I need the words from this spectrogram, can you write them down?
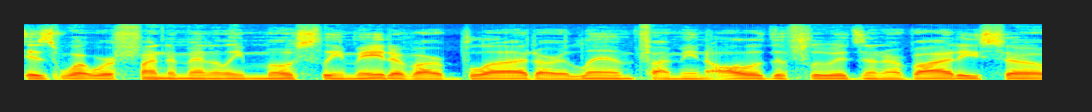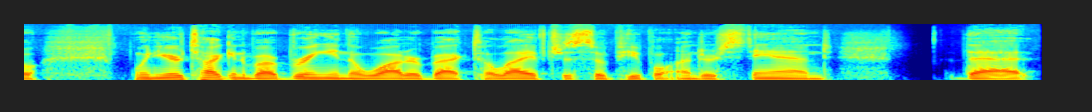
is what we're fundamentally mostly made of our blood, our lymph, I mean, all of the fluids in our body. So when you're talking about bringing the water back to life, just so people understand that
